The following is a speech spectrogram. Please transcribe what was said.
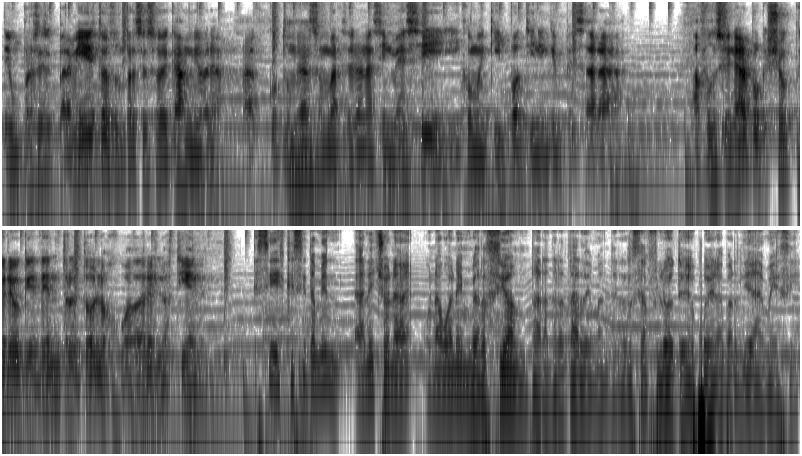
de un proceso. Para mí esto es un proceso de cambio ahora. Acostumbrarse a un Barcelona sin Messi y como equipo tienen que empezar a, a funcionar porque yo creo que dentro de todos los jugadores los tienen. Sí, es que sí, también han hecho una, una buena inversión para tratar de mantenerse a flote después de la partida de Messi.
